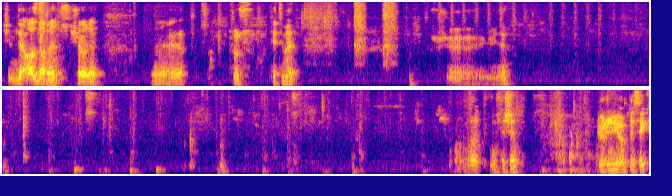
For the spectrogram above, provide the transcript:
Şimdi az da ben şöyle e, tuz etime şöyle Evet, muhteşem görünüyor desek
